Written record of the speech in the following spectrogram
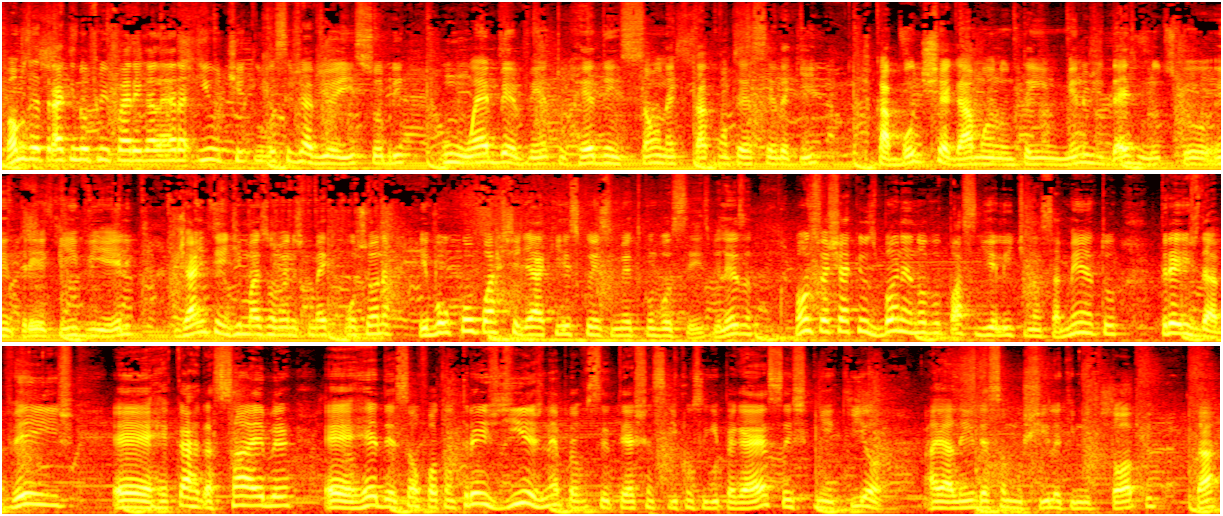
Vamos entrar aqui no Free Fire, galera, e o título você já viu aí sobre um web evento Redenção, né, que tá acontecendo aqui acabou de chegar, mano. Tem menos de 10 minutos que eu entrei aqui e vi ele. Já entendi mais ou menos como é que funciona e vou compartilhar aqui esse conhecimento com vocês, beleza? Vamos fechar aqui os banners novo passe de elite lançamento, 3 da vez, é, recarga cyber, é, redenção. Faltam 3 dias, né, para você ter a chance de conseguir pegar essa skin aqui, ó. Aí além dessa mochila aqui muito top, tá?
